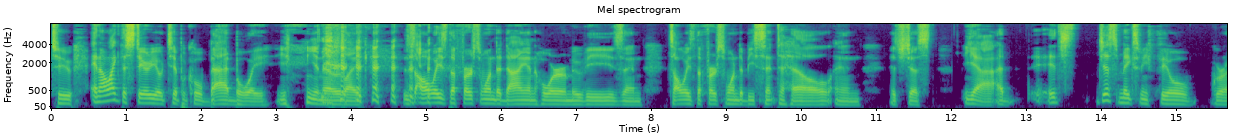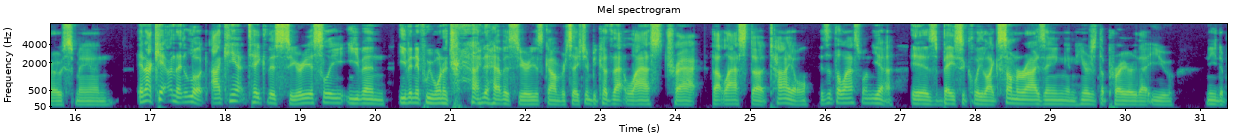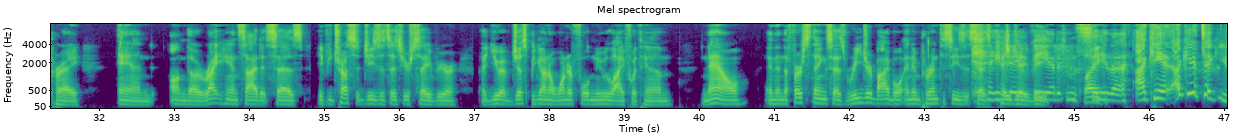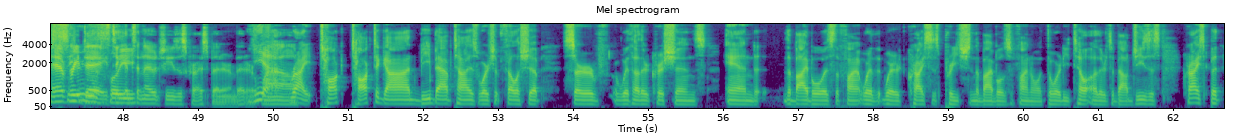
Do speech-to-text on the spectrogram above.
to and I like the stereotypical bad boy you, you know like is always the first one to die in horror movies and it's always the first one to be sent to hell and it's just yeah I, it's just makes me feel gross man and I can't and look I can't take this seriously even even if we want to try to have a serious conversation because that last track that last uh, tile is it the last one? Yeah, is basically like summarizing and here's the prayer that you need to pray. And on the right hand side, it says, if you trusted Jesus as your savior, uh, you have just begun a wonderful new life with him. Now, and then the first thing says, read your Bible, and in parentheses it says KJV. I didn't Like, see that. I can't, I can't take you Every day to get to know Jesus Christ better and better. Yeah, Wow. right. Talk talk to God, be baptized, worship, fellowship, serve with other Christians, and the Bible is the final where where Christ is preached, and the Bible is the final authority. Tell others about Jesus Christ, but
